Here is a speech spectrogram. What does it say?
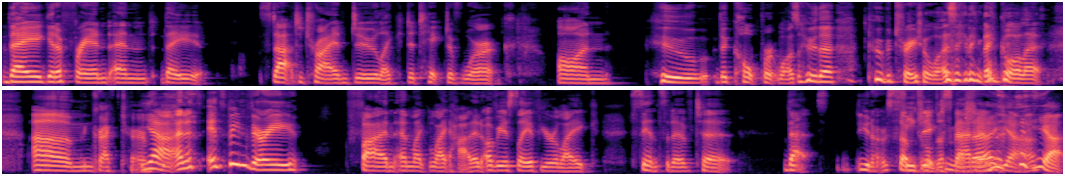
they get a friend and they start to try and do like detective work on who the culprit was, who the perpetrator was, I think they call it. Um Correct term. yeah, and it's it's been very fun and like lighthearted. Obviously, if you're like sensitive to that, you know, subject matter, yeah, yeah.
